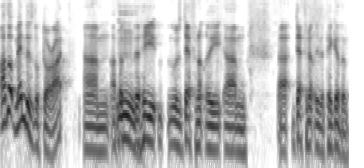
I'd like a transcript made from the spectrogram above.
I thought Mendis looked all right. Um, I thought mm. that he was definitely um, uh, definitely the pick of them.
